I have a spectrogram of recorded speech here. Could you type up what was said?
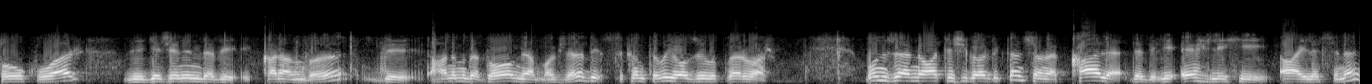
soğuk var. Gecenin de bir karanlığı, bir hanımı da doğum yapmak üzere bir sıkıntılı yolculuklar var. Bunun üzerine o ateşi gördükten sonra kale dedi li ehlihi ailesine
